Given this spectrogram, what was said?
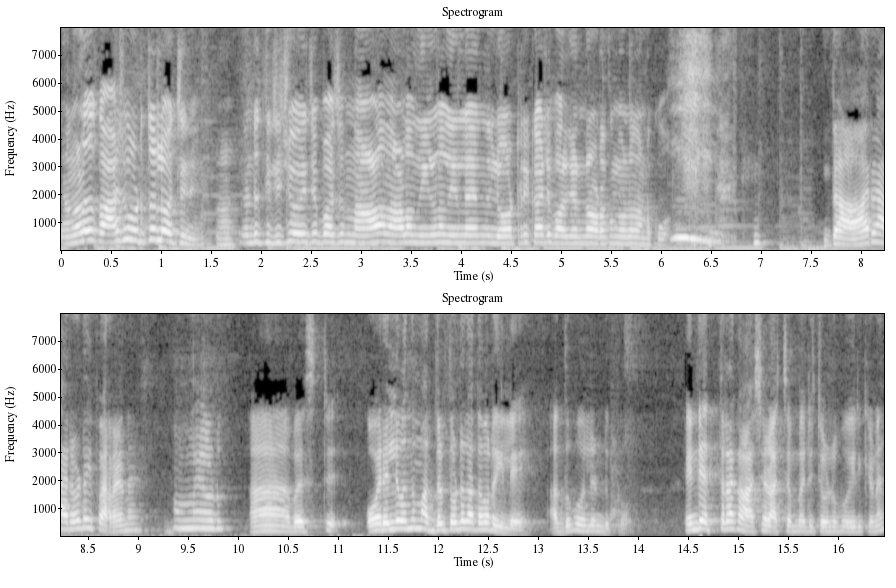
ഞങ്ങൾ കാശ് കൊടുത്തല്ലോ അച്ഛന്. എന്നിട്ട് തിരിച്ചു ചോദിച്ചപ്പോ അച്ഛൻ നാളെ നാളെ നീളെ നീളെ എന്ന് ലോട്ടറിക്കാര് പറഞ്ഞിട്ട് നടക്കുന്നോണ്ട് നടക്കുവോ. ഇതാരോടായി പറയണേ? അമ്മയോട്. ആ ബെസ്റ്റ് ഒരൽ വന്ന് മദ്ദളത്തോട് കഥ പറയില്ലേ? അതുപോലെ ഉണ്ട് ഇപ്പോ. എന്റെ എത്ര കാശാണ് അച്ഛൻ പറ്റിച്ചോണ്ട് പോയിരിക്കണേ?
